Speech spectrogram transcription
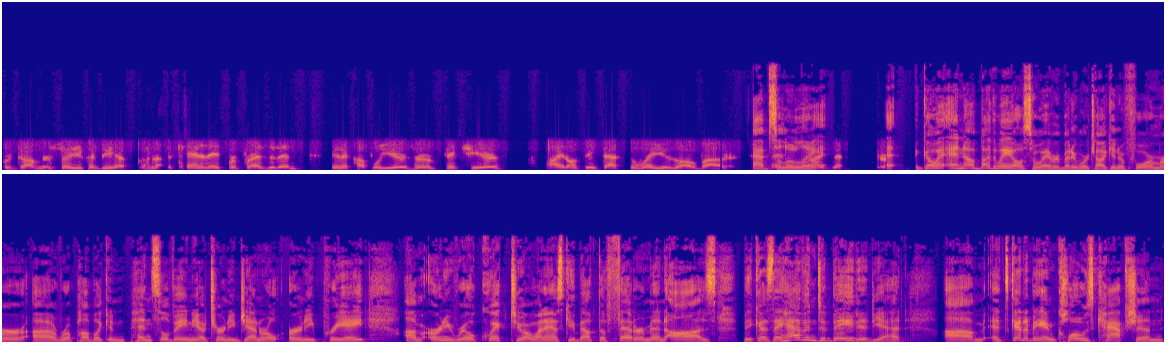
for governor so you can be a, a candidate for president in a couple of years or six years. I don't think that's the way you go about it. Absolutely. And besides that, Go and uh, by the way, also everybody, we're talking to former uh, Republican Pennsylvania Attorney General Ernie Preate. Um, Ernie, real quick too, I want to ask you about the Fetterman Oz because they haven't debated yet. Um, it's going to be in closed caption.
